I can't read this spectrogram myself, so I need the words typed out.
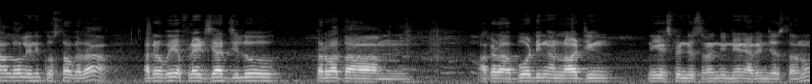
నాలుగు రోజులు వెనక్కి వస్తావు కదా. అక్కడ పోయే ఫ్లైట్ ఛార్జీలు తర్వాత అక్కడ బోర్డింగ్ అండ్ లాడ్జింగ్ నీ ఎక్స్పెండిచర్ అన్నీ నేను అరేంజ్ చేస్తాను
